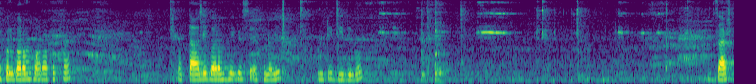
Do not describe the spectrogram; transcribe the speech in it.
এখন গরম হওয়ার অপেক্ষা। তাওয়ালে গরম হয়ে গেছে, এখন আমি রুটি দিয়ে দেবো। জাস্ট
